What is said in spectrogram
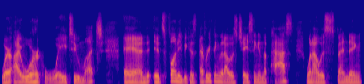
where I work way too much. And it's funny because everything that I was chasing in the past, when I was spending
